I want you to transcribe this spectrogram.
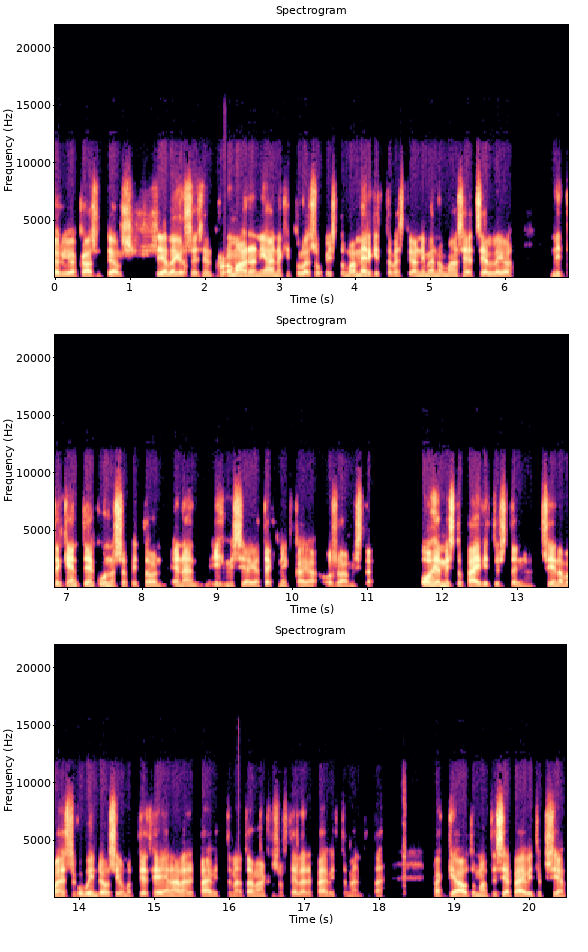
öljy- ja kaasuteollisuus siellä, jos ei se nyt romahda, niin ainakin tulee supistumaan merkittävästi, on nimenomaan se, että siellä ei ole niiden kenttien kunnossapitoon enää ihmisiä ja tekniikkaa ja osaamista. Ohjelmistopäivitysten siinä vaiheessa, kun Windows ilmoitti, että he ei enää lähde päivittämään tai Microsoft ei lähde päivittämään tätä kaikkia automaattisia päivityksiä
